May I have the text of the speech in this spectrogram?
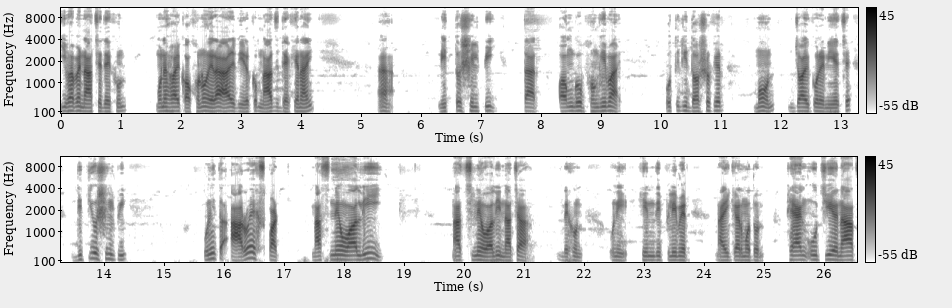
কীভাবে নাচে দেখুন? মনে হয় কখনো এরা এরকম নাচ দেখে নাই। হ্যাঁ নৃত্যশিল্পী তার অঙ্গভঙ্গিমায় প্রতিটি দর্শকের মন জয় করে নিয়েছে। দ্বিতীয় শিল্পী, উনি তো আরও এক্সপার্ট নাচনেওয়ালি নাচনেওয়ালি নাচা। দেখুন, উনি হিন্দি ফিল্মের নায়িকার মতন ঠ্যাং উঁচিয়ে নাচ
